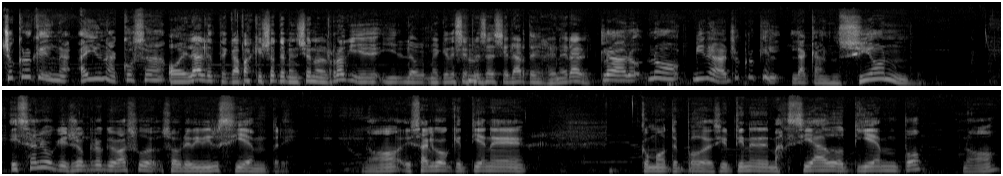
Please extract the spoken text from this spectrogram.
Yo creo que hay una, hay una cosa. O el arte, capaz que yo te menciono el rock y, y lo que me querés expresar es el arte en general. Claro, no, mira, yo creo que la canción es algo que yo creo que va a so- sobrevivir siempre, ¿no? Es algo que tiene, ¿cómo te puedo decir? Tiene demasiado tiempo, ¿no?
